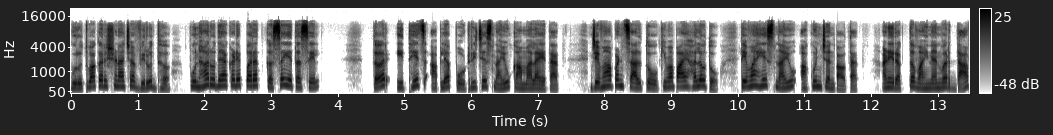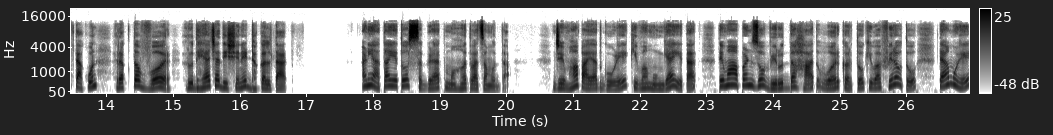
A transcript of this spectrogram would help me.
गुरुत्वाकर्षणाच्या विरुद्ध पुन्हा हृदयाकडे परत कसं येत असेल? तर इथेच आपल्या पोटरीचे स्नायू कामाला येतात. जेव्हा आपण चालतो किंवा पाय हलवतो तेव्हा हे स्नायू आकुंचन पावतात आणि रक्तवाहिन्यांवर दाब टाकून रक्त वर हृदयाच्या दिशेने ढकलतात. आणि आता येतो सगळ्यात महत्त्वाचा मुद्दा. जेव्हा पायात गोळे किंवा मुंग्या येतात तेव्हा आपण जो विरुद्ध हात वर करतो किंवा फिरवतो त्यामुळे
